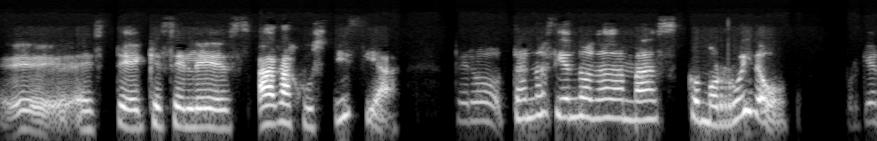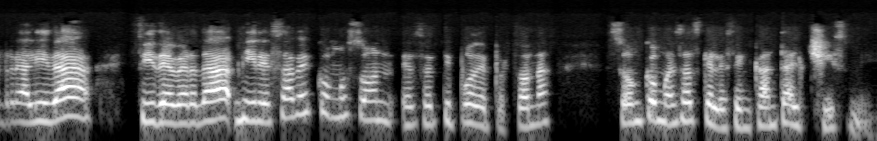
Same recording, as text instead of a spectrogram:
eh, este, que se les haga justicia, pero están haciendo nada más como ruido, porque en realidad, si de verdad, mire, ¿sabe cómo son ese tipo de personas? Son como esas que les encanta el chisme,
